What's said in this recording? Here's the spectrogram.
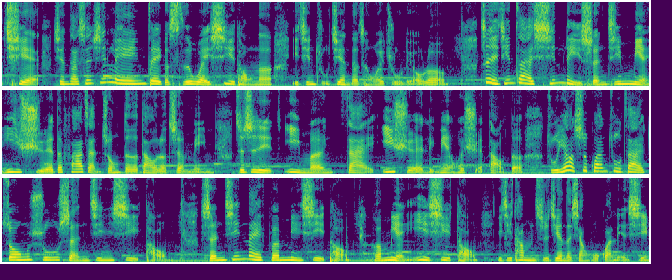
且现在身心灵这个思维系统呢，已经逐渐的成为主流了。这已经在心理神经免疫学的发展中得到了证明。这是一门在医学里面会学到的，主要是关注在中枢神经系统、神经内分泌系统和免疫系统以及它们之间的相互关联性。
